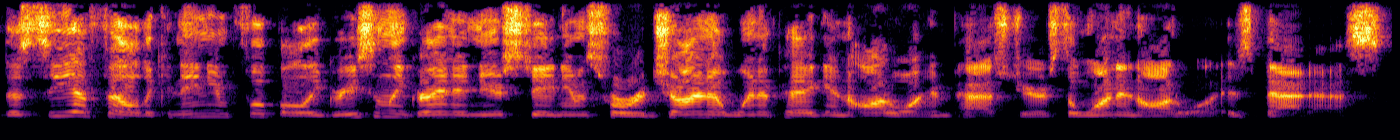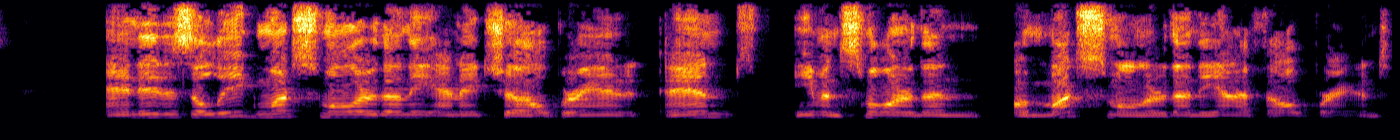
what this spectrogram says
the CFL, the Canadian Football League, recently granted new stadiums for Regina, Winnipeg, and Ottawa in past years. The one in Ottawa is badass. And it is a league much smaller than the NHL brand and even smaller than, uh, much smaller than the NFL brand.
